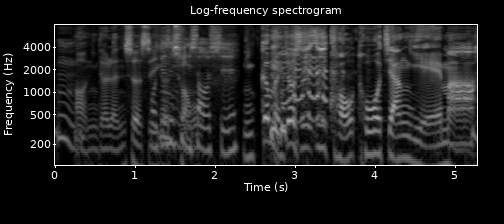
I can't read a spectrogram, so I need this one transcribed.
嗯哦，你的人设是一个驯兽师，你根本就是一头脱缰野马，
